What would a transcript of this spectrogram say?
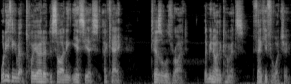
What do you think about Toyota deciding, yes, yes, okay, Tesla was right? Let me know in the comments. Thank you for watching.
